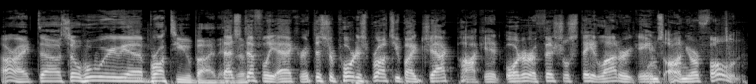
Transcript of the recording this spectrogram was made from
All right. Uh, so who were we uh, brought to you by there? That's Bill? definitely accurate. This report is brought to you by Jackpocket. Order official state lottery games on your phone.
